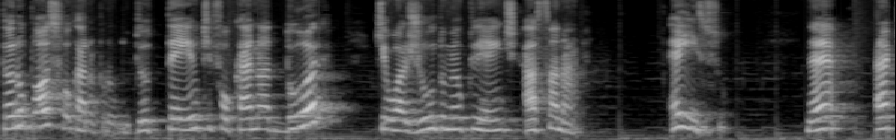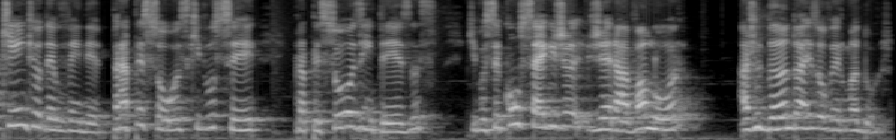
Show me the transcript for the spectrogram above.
Então eu não posso focar no produto, eu tenho que focar na dor que eu ajudo o meu cliente a sanar. É isso. Né? Para quem que eu devo vender? Para pessoas que você, para pessoas e empresas que você consegue gerar valor ajudando a resolver uma dor.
